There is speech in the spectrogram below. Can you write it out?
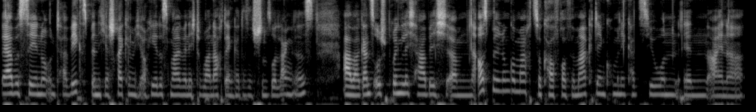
Werbeszene unterwegs bin. Ich erschrecke mich auch jedes Mal, wenn ich darüber nachdenke, dass es schon so lang ist. Aber ganz ursprünglich habe ich ähm, eine Ausbildung gemacht zur Kauffrau für Marketingkommunikation in einer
